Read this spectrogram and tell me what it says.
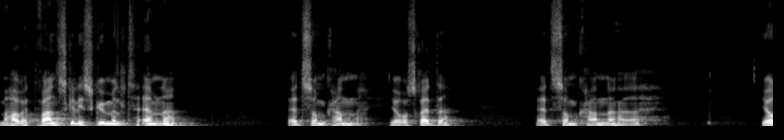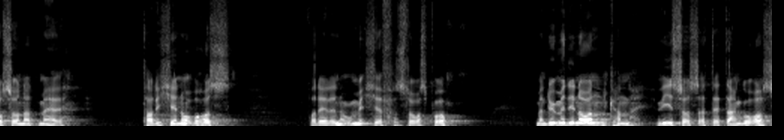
Vi har et vanskelig, skummelt emne. Et som kan gjøre oss redde. Et som kan uh, gjøre sånn at vi tar det ikke inn over oss, for det er det noe vi ikke forstår oss på. Men du med din ånd kan vise oss at dette angår oss,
